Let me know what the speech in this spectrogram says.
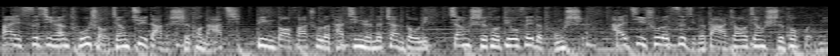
艾斯竟然徒手将巨大的石头拿起，并爆发出了他惊人的战斗力，将石头丢飞的同时，还祭出了自己的大招，将石头毁灭。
